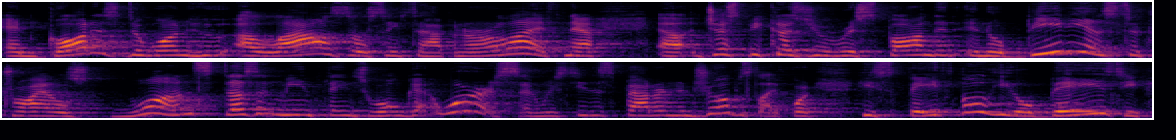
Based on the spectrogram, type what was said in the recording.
And God is the one who allows those things to happen in our life. Now, uh, just because you responded in obedience to trials once doesn't mean things won't get worse. And we see this pattern in Job's life where he's faithful, he obeys, he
